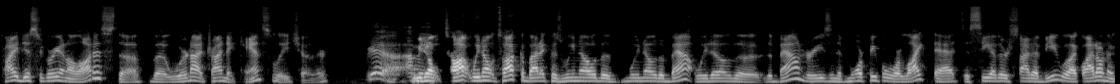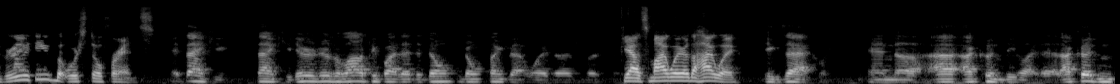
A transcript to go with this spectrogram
probably disagree on a lot of stuff, but we're not trying to cancel each other. Yeah, I we mean, don't talk. We don't talk about it because we know the we know the bound we know the the boundaries. And if more people were like that to see other side of you, like, well, I don't agree with you, but we're still friends. thank you, thank you. There, there's a lot of people out there that don't don't think that way, though. But Yeah, it's my way or the highway. exactly, and uh, I I couldn't be like that. I couldn't,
